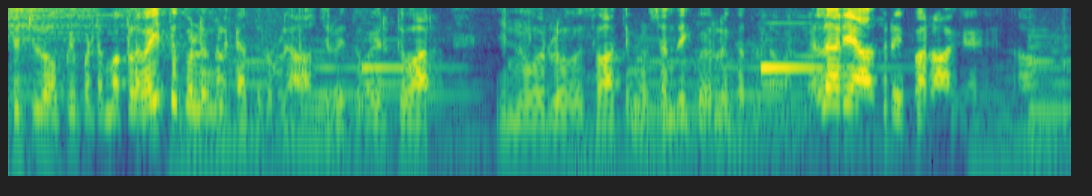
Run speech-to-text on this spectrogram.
சுற்றிலும் அப்படிப்பட்ட மக்களை வைத்துக் கொள்ளுங்கள். கத்திர உங்களை ஆசீர்வித்து உயர்த்துவார். இன்னும் ஒரு லோக சுவாத்தியம் சந்திக்கு வரலும் கத்திர எல்லாரையும் ஆசீர்விப்பாராக ஆமென்.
